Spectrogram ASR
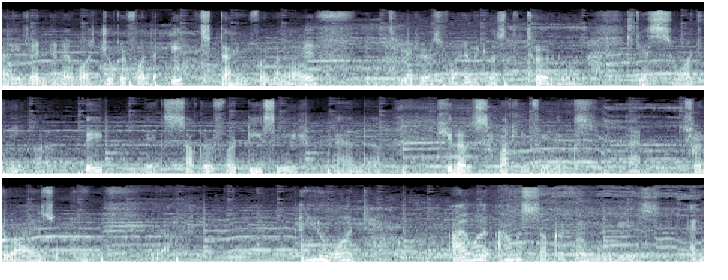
I went and I watched Joker for the eighth time for my life in theaters. For him it was the third one guess what? We are big, big sucker for DC, and uh, he loves Joaquin Phoenix, and so do I. So, yeah. And you know what? I was I'm a sucker for movies, and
